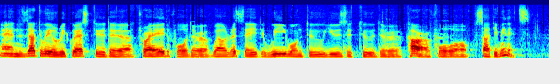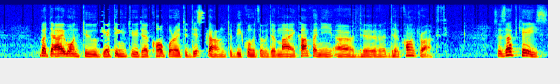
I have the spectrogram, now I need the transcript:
And that will request to the trade for the, well, let's say we want to use it to the car for 30 minutes. But I want to get into the corporate discount because of the, my company, uh, the, the contract. So that case,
